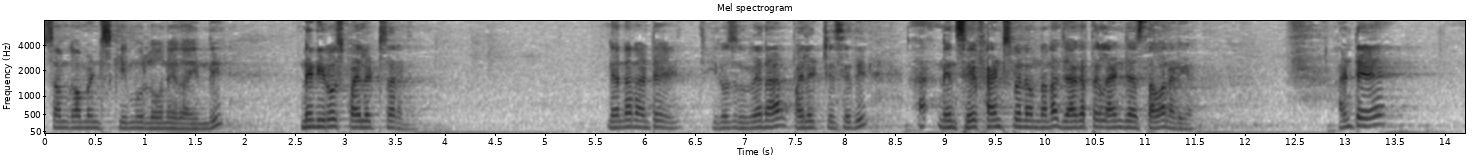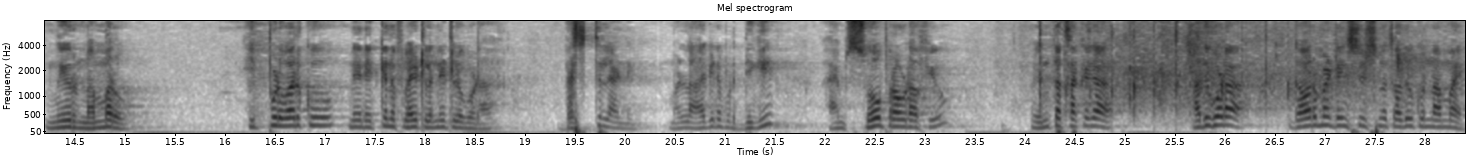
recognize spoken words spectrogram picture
సమ్ గవర్నమెంట్ స్కీము లోన్ ఏదో అయింది నేను ఈరోజు పైలట్ సార్ అని. నేను అంటే ఈరోజు నువ్వేనా పైలట్ చేసేది? నేను సేఫ్ హ్యాండ్స్లోనే ఉన్నానా? జాగ్రత్తగా ల్యాండ్ చేస్తావా అని అడిగా. అంటే మీరు నమ్మరు. ఇప్పుడు వరకు నేను ఎక్కిన ఫ్లైట్లన్నింటిలో కూడా బెస్ట్ ల్యాండింగ్ మళ్ళీ ఆగినప్పుడు దిగి I'm so proud of you ఎంత చక్కగా అది కూడా గవర్నమెంట్ ఇన్స్టిట్యూషన్లో చదువుకున్న అమ్మాయి.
